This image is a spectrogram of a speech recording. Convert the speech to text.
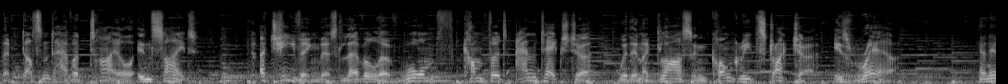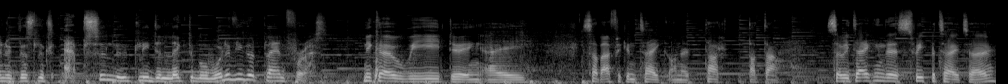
that doesn't have a tile in sight. Achieving this level of warmth, comfort, and texture within a glass and concrete structure is rare. And Hendrik, this looks absolutely delectable. What have you got planned for us? Nico, we're doing a South African take on a tatin. So we're taking the sweet potato,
